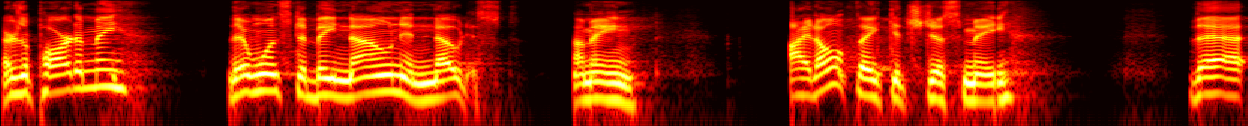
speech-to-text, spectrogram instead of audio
there's a part of me that wants to be known and noticed. I mean, I don't think it's just me that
